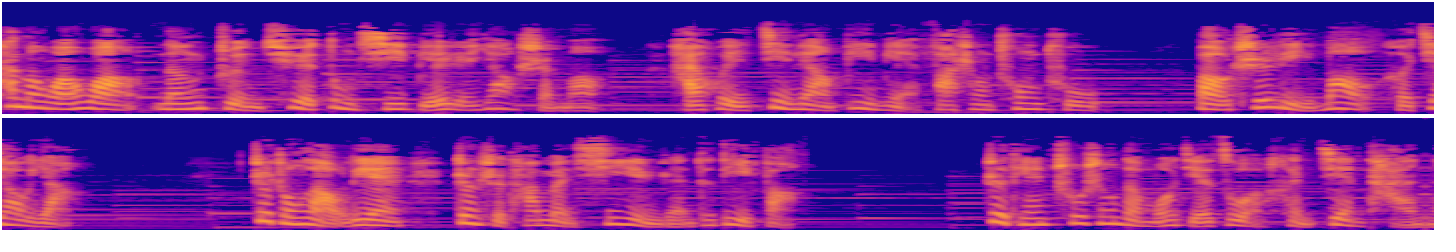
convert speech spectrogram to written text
他们往往能准确洞悉别人要什么，还会尽量避免发生冲突，保持礼貌和教养。这种老练正是他们吸引人的地方。这天出生的摩羯座很健谈，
